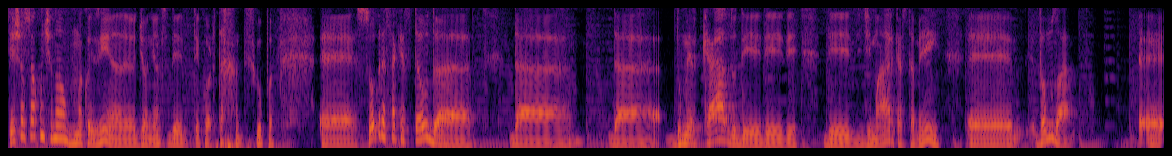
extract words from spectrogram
Deixa eu só continuar uma coisinha, Johnny, antes de te cortar, desculpa. É, sobre essa questão da, da, da- do mercado de, de, de, de, de marcas também, é, vamos lá. É,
